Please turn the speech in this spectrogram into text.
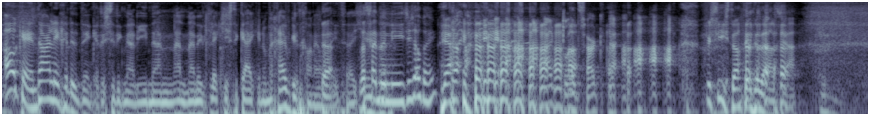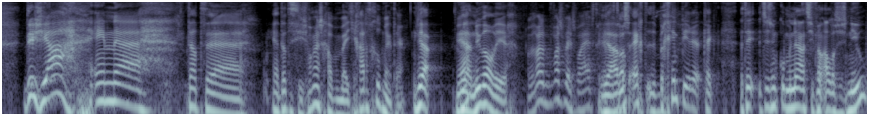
dan, oké, en daar liggen de dingen. Dan zit ik naar die, naar, naar, naar die vlekjes te kijken en dan begrijp ik het gewoon helemaal Ja. niet. Weet je. Dat zijn de nietjes, oké. Ja, ja. klootzak. Precies dat inderdaad, ja. Dus ja, en eh, dat, eh, ja, dat is die zwangerschap een beetje. Gaat het goed met haar? Ja. Ja? Ja. nu wel weer. Het was- was best wel heftig. Ja, het was echt de beginperiode. Kijk, het, is een combinatie van alles is nieuw.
